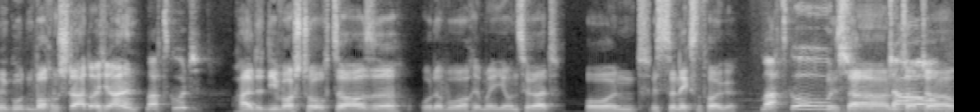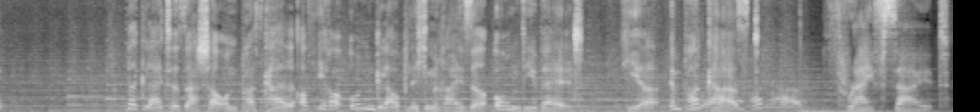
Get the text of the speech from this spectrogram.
einen guten Wochenstart euch allen. Macht's gut. haltet die Wurst hoch zu Hause oder wo auch immer ihr uns hört. Und bis zur nächsten Folge. Macht's gut. Bis dann. ciao. ciao. ciao. Begleite Sascha und Pascal auf ihrer unglaublichen Reise um die Welt. Hier im Podcast, Thrive Side.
